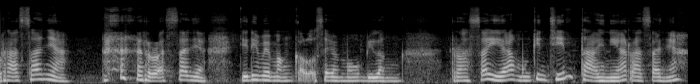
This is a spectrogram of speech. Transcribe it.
rasanya. rasanya. Jadi memang kalau saya mau bilang rasa ya mungkin cinta ini ya rasanya.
